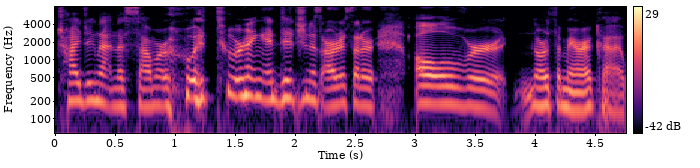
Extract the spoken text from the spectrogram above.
try doing that in the summer with touring indigenous artists that are all over North America.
